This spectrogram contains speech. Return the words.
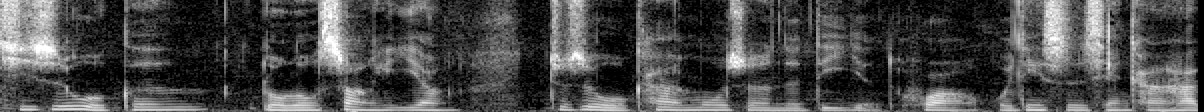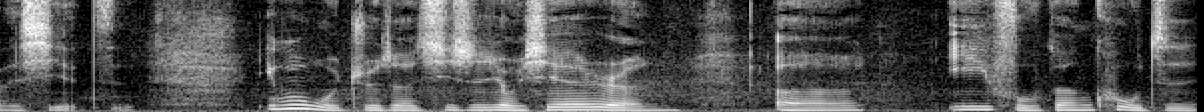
其实我跟楼楼上一样，就是我看陌生人的第一眼的话，我一定是先看他的鞋子，因为我觉得其实有些人，呃，衣服跟裤子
